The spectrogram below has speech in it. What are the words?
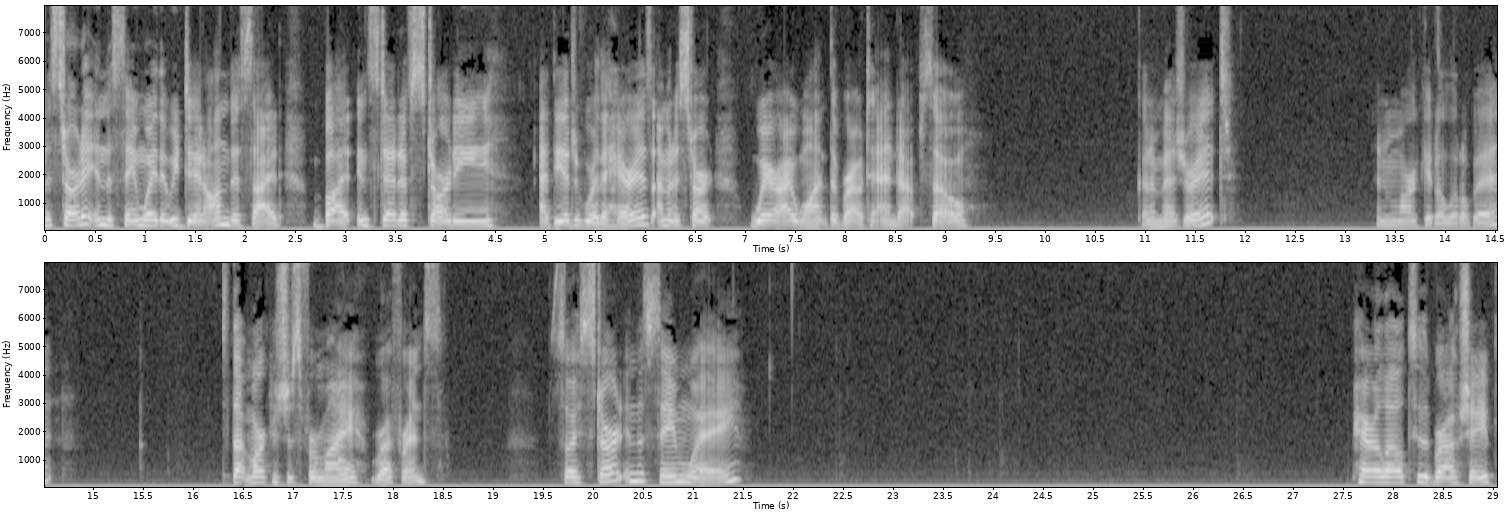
to start it in the same way that we did on this side but instead of starting at the edge of where the hair is I'm to start where I want the brow to end up. So to measure it and mark it a little bit that mark is just for my reference. So I start in the same way. Parallel to the brow shape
